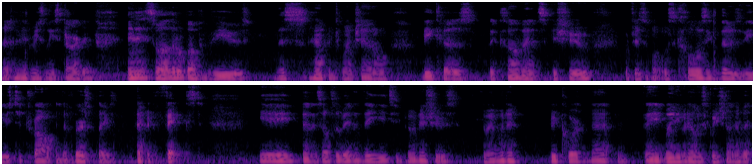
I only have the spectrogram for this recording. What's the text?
that I had recently started. And it saw a little bump in views. This happened to my channel because the comments issue, which is what was causing those views to drop in the first place, fixed. Yay, and it's also been in the YouTube known issues. I might want to record that, and I might even have a screenshot of it.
